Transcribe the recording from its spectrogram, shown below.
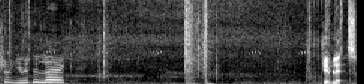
Show you in the leg. Giblets.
